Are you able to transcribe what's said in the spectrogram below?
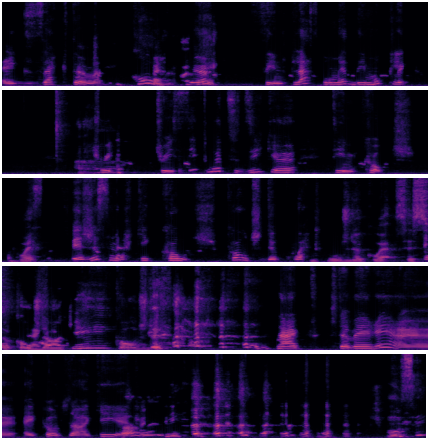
Exactement. Cool. Parce que c'est une place pour mettre des mots-clés. Ah. Tracy, toi, tu dis que tu es une coach. Oui. Tu fais juste marquer coach. Coach de quoi? Coach de quoi? C'est ça. Coach de hockey, coach de. exact. Je te verrais euh, être coach de hockey. Euh, ah, oui. Moi aussi.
